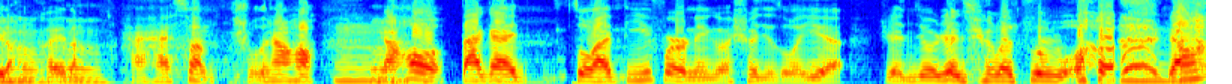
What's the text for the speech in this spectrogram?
的，可以的嗯，还还算数得上号。嗯。然后大概做完第一份那个设计作业，人就认清了自我，然后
